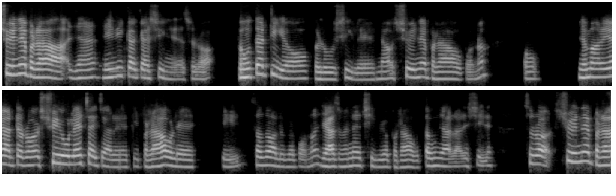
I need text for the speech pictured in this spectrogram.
ရွှေနဲ့ဗရာကအရန်နီးနီးကပ်ကပ်ရှိနေတယ်ဆိုတော့ဘုံတက်တီရောဘယ်လိုရှိလဲနောက်ရွှေနဲ့ဗရာကိုပေါ့နော်ဟိုမြန်မာတွေကတော်တော်ရွှေကိုလည်းကြိုက်ကြတယ်ဒီဗရာကိုလည်းဒီစောစောလိုပဲပေါ့နော်ရာဇဝင်နဲ့ချီပြီးတော့ဗရာကိုတုံးကြတာတွေရှိတယ် ဆိုတော့ရွှေနဲ့ဗရာ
